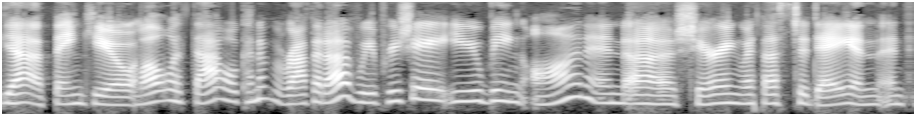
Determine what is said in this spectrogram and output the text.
Yeah, thank you. Well, with that, we'll kind of wrap it up. We appreciate you being on and uh, sharing with us today and, and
